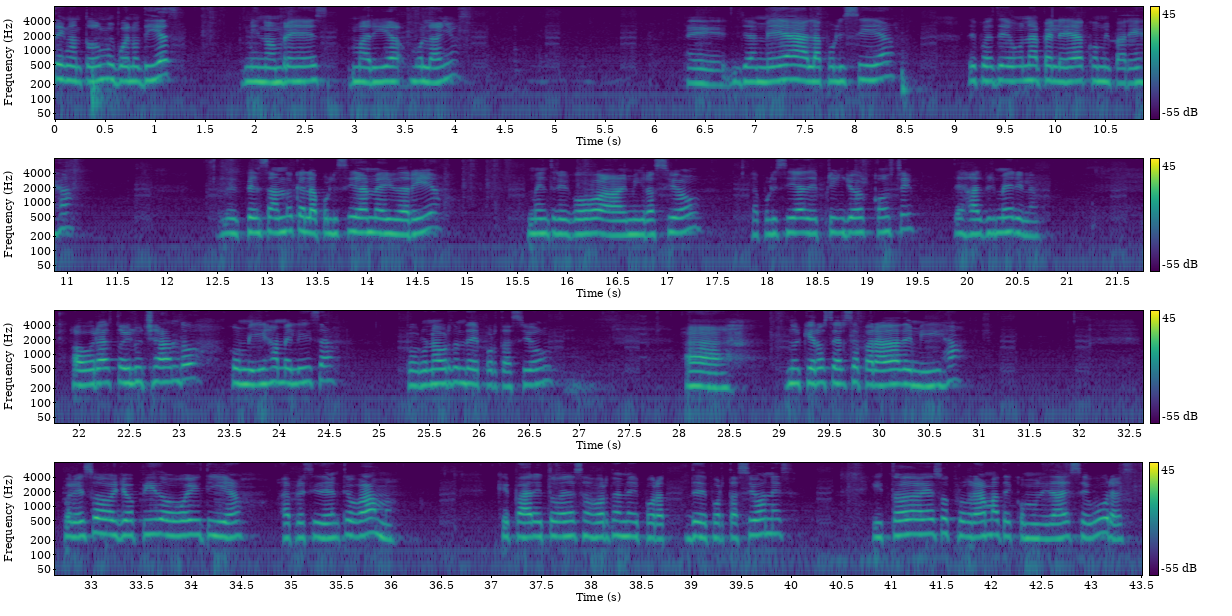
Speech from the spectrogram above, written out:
Tengan todos muy buenos días. Mi nombre es María Bolaños. Eh, llamé a la policía después de una pelea con mi pareja, eh, pensando que la policía me ayudaría. Me entregó a inmigración, la policía de Prince George County de Harvey, Maryland. Ahora estoy luchando con mi hija Melissa por una orden de deportación. Ah, no quiero ser separada de mi hija. Por eso yo pido hoy día al presidente Obama que pare todas esas órdenes de deportaciones y todos esos programas de comunidades seguras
